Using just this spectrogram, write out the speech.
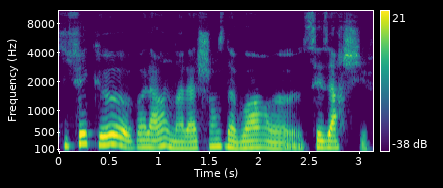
qui fait que euh, voilà, on a la chance d'avoir euh, ces archives.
